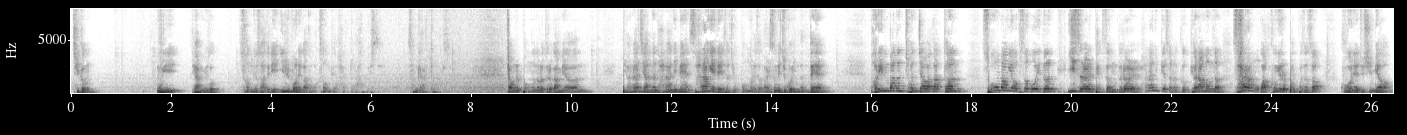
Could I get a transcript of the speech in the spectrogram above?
지금 우리 대한민국 선교사들이 일본에 가서 막 선교 활동하고 있어요. 선교 활동하고 있어요. 자, 오늘 본문으로 들어가면 변하지 않는 하나님의 사랑에 대해서 지금 본문에서 말씀해 주고 있는데 버림받은 전자와 같은 소망이 없어 보이던 이스라엘 백성들을 하나님께서는 그 변함없는 사랑과 긍휼을 베푸셔서 구원해 주시며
